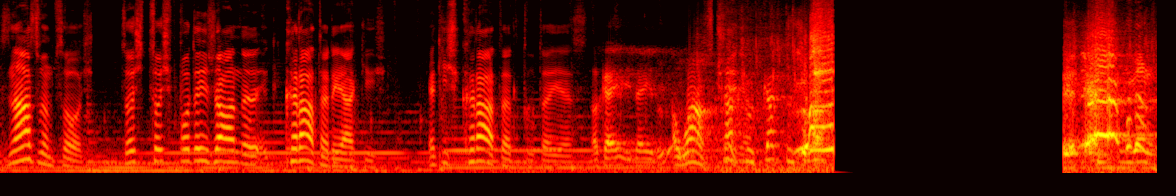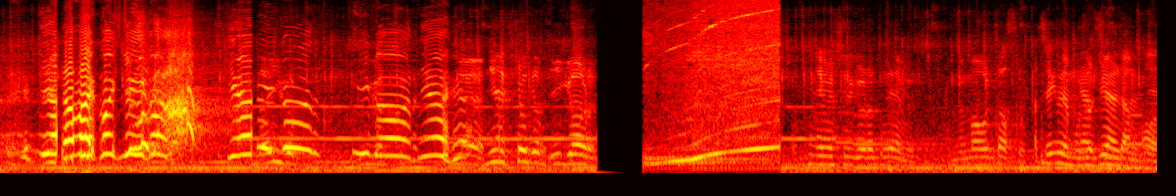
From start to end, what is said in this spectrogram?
Znalazłem coś. Coś, coś podejrzane. Krater jakiś. Jakiś krater tutaj jest. Okej, okay, daję A wow, kaktus, kaktus! Nie, dawaj, chodź tu Igor! Nie, Igor! Igor, nie! Nie, nie wciągam Igor! Nie wiem, czy go ratujemy. Mamy mało czasu. A co jak my Ja może wierzę, tam nie. o,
